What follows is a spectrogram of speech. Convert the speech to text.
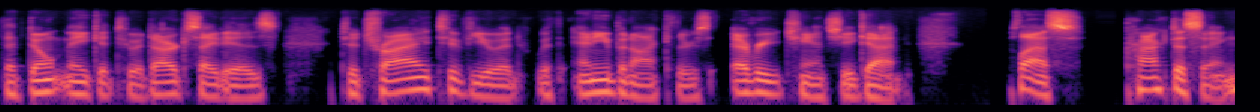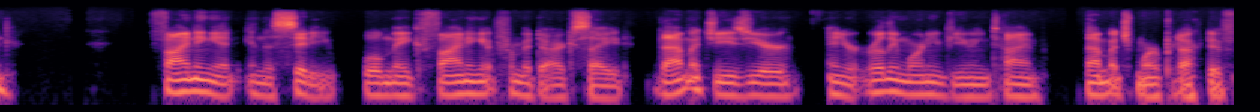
that don't make it to a dark site is to try to view it with any binoculars every chance you get. Plus, practicing finding it in the city will make finding it from a dark site that much easier and your early morning viewing time that much more productive.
